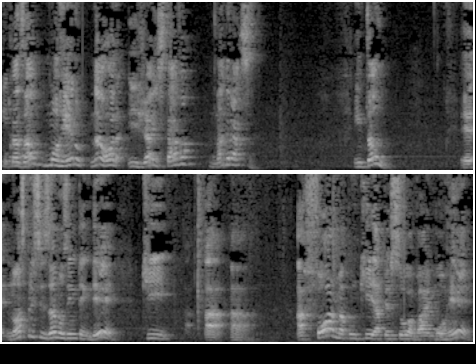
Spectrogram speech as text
o casal morrendo na hora e já estava na graça. Então, é, nós precisamos entender que a, a, a forma com que a pessoa vai morrer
